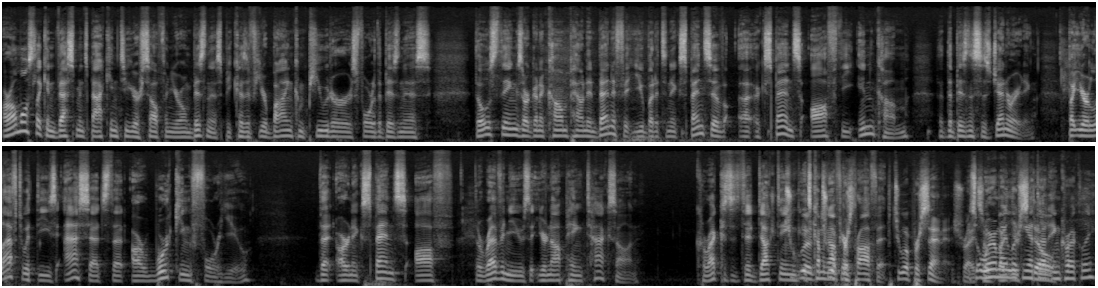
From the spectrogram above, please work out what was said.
are almost like investments back into yourself and your own business. Because if you're buying computers for the business, those things are going to compound and benefit you, but it's an expensive uh, expense off the income that the business is generating. But you're left with these assets that are working for you that are an expense off the revenues that you're not paying tax on. Correct? Because it's deducting, To it's coming a off your profit. to a percentage, right? So, where am I looking at still- that incorrectly?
